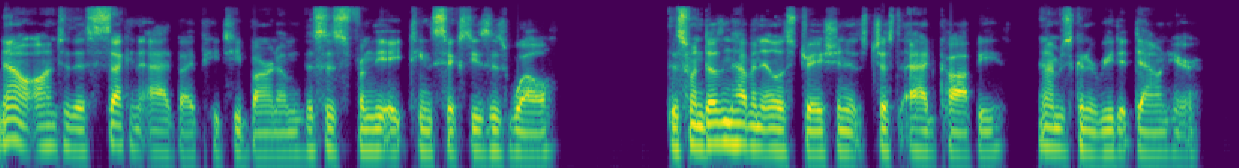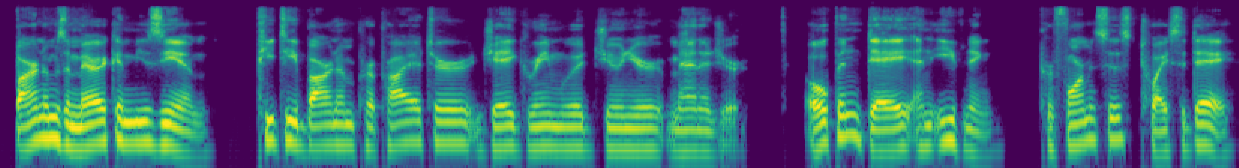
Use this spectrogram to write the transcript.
Now, on to this second ad by P.T. Barnum. This is from the 1860s as well. This one doesn't have an illustration, it's just ad copy. And I'm just going to read it down here. Barnum's American Museum, P.T. Barnum, proprietor, J. Greenwood, Jr., manager. Open day and evening, performances twice a day.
